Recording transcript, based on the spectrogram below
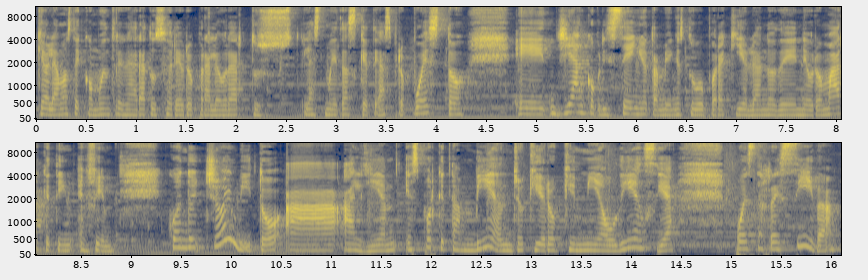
que hablamos de cómo entrenar a tu cerebro para lograr tus, las metas que te has propuesto. Eh, Gianco Briseño también estuvo por aquí hablando de neuromarketing. En fin, cuando yo invito a alguien es porque también yo quiero que mi audiencia pues reciba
